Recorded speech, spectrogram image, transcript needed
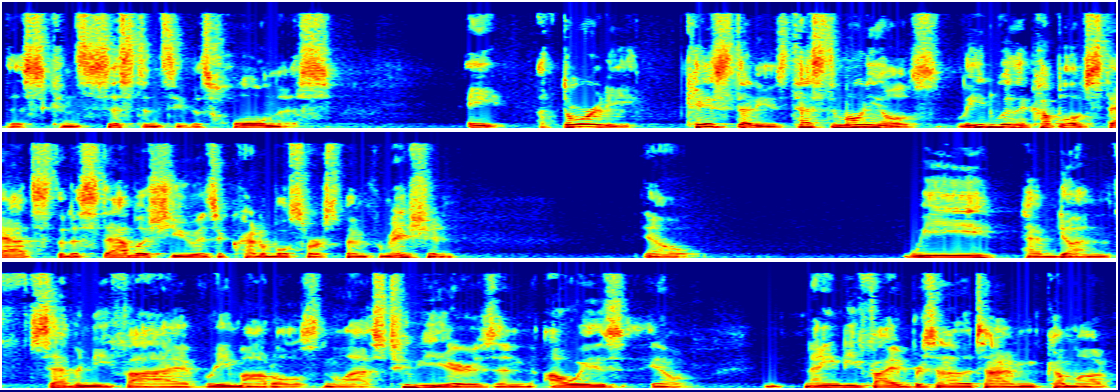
this consistency, this wholeness. Eight, authority. Case studies, testimonials, lead with a couple of stats that establish you as a credible source of information. You know, we have done 75 remodels in the last two years and always, you know, 95% of the time come out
